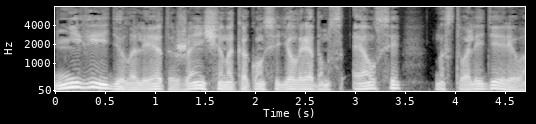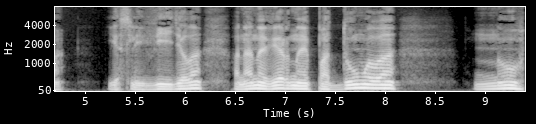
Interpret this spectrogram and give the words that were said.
не видела ли эта женщина, как он сидел рядом с Элси на стволе дерева. Если видела, она, наверное, подумала... Ну,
